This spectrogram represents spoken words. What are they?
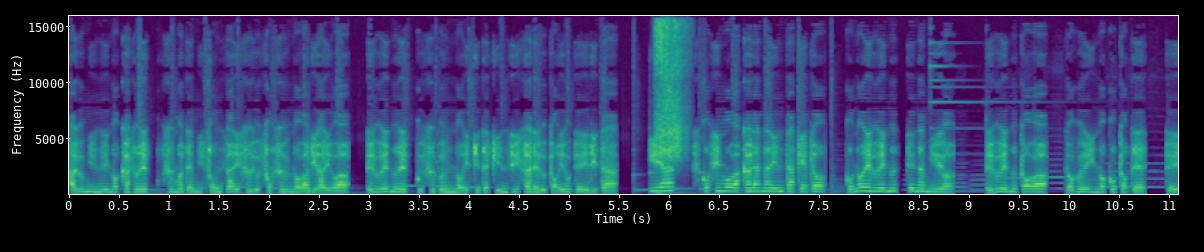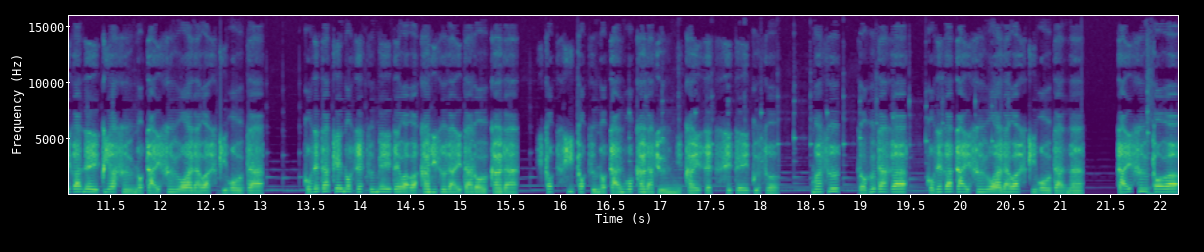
ある任意の数 x までに存在する素数の割合は、lnx 分の1で禁じされるという定理だ。いや、少しもわからないんだけど、この ln って何よ ?ln とは、ログ e のことで、定がネイピア数の対数を表す記号だ。これだけの説明ではわかりづらいだろうから、一つ一つの単語から順に解説していくぞ。まず、ログだが、これが対数を表す記号だな。対数とは、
